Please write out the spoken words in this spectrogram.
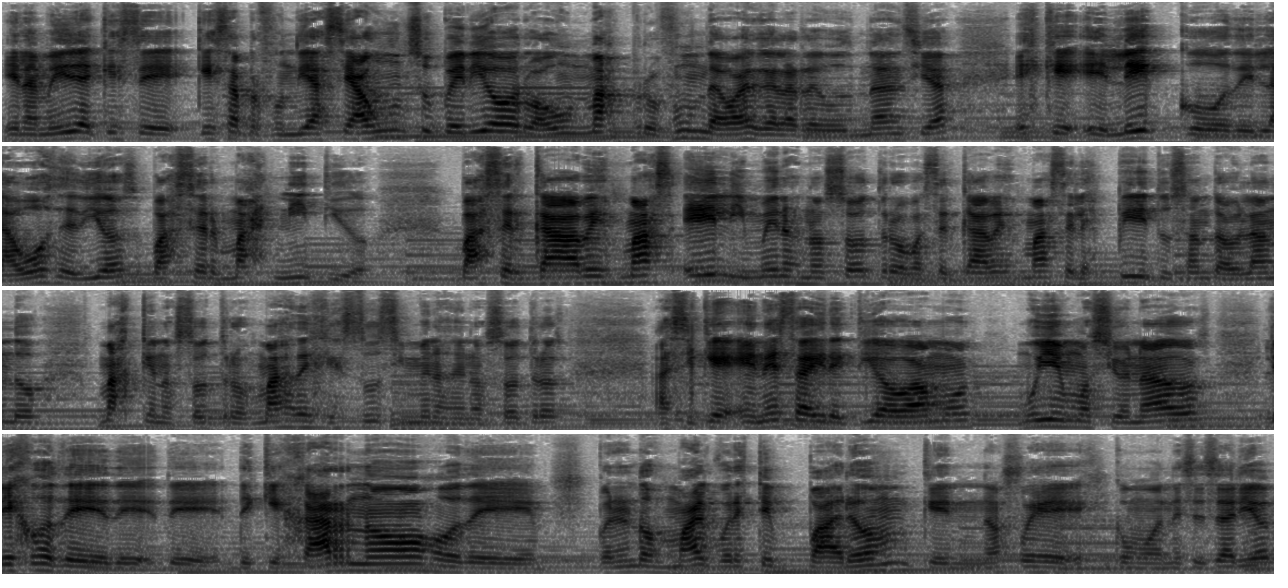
Y en la medida que, ese, que esa profundidad sea aún superior o aún más profunda, valga la redundancia, es que el eco de la voz de Dios va a ser más nítido, va a ser cada vez más Él y menos nosotros, va a ser cada vez más el Espíritu Santo hablando más que nosotros, más de Jesús y menos de nosotros. Así que en esa directiva vamos, muy emocionados, lejos de, quejarnos o de ponernos mal por este parón que no fue como necesario.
